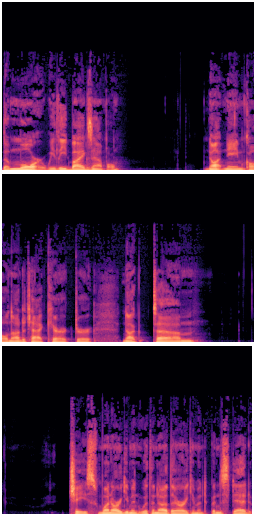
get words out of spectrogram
the more we lead by example, not name call, not attack character, not um, chase one argument with another argument, but instead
